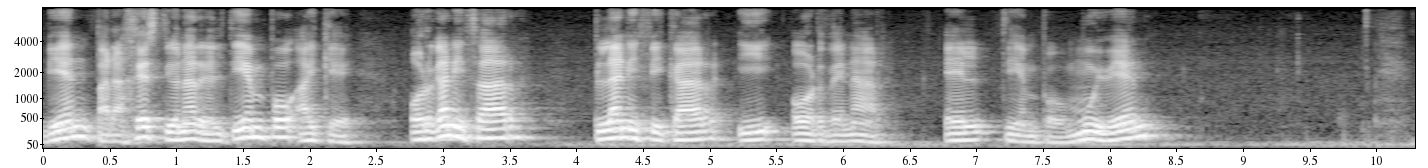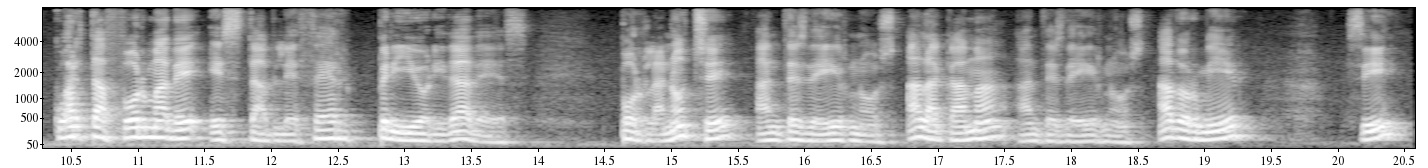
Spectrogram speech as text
Bien, para gestionar el tiempo hay que organizar, planificar y ordenar el tiempo. Muy bien. Cuarta forma de establecer prioridades. Por la noche, antes de irnos a la cama, antes de irnos a dormir, ¿Sí?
